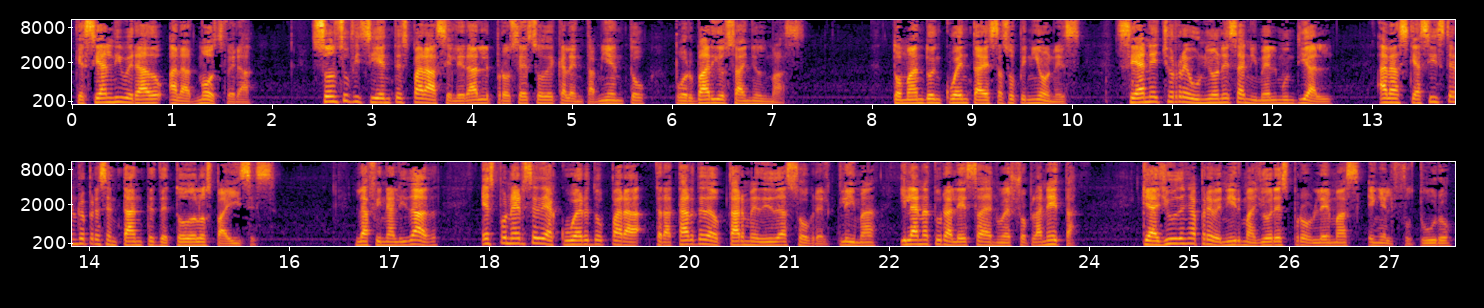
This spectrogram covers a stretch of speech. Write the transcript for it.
que se han liberado a la atmósfera, son suficientes para acelerar el proceso de calentamiento por varios años más. Tomando en cuenta estas opiniones, se han hecho reuniones a nivel mundial a las que asisten representantes de todos los países. La finalidad es ponerse de acuerdo para tratar de adoptar medidas sobre el clima y la naturaleza de nuestro planeta, que ayuden a prevenir mayores problemas en el futuro,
